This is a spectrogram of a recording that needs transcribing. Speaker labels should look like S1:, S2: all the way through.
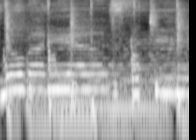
S1: nobody else but you.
